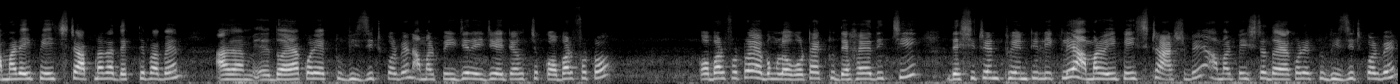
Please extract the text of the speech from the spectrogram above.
আমার এই পেজটা আপনারা দেখতে পাবেন। আর দয়া করে একটু ভিজিট করবেন। আমার পেজের এই যে এটা হচ্ছে কভার ফটো কভার ফটো এবং লগোটা একটু দেখাইয়া দিচ্ছি। দেশি ট্রেন্ড টোয়েন্টি লিখলে আমার এই পেজটা আসবে। আমার পেজটা দয়া করে একটু ভিজিট করবেন।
